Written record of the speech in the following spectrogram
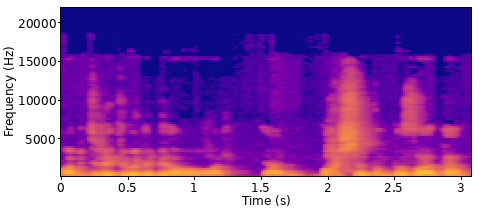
Abi direkt öyle bir hava var. Yani başladığında zaten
